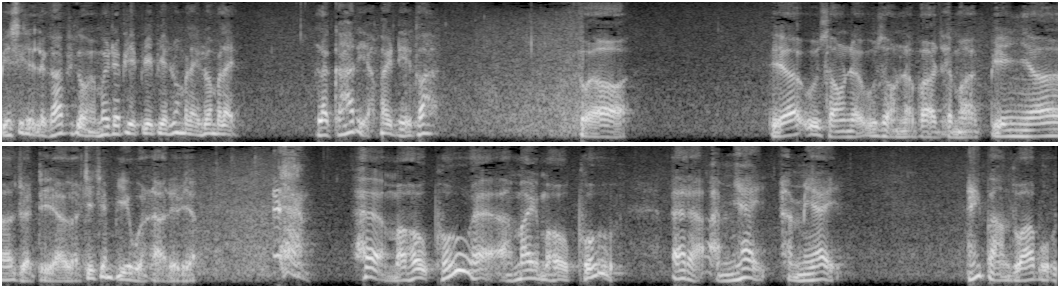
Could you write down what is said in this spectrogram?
ပစ္စည်းတွေလကားဖြစ်ကုန်အမိုက်တွေပြည့်ပြည့်ပြည့်လွှမ်းမလိုက်လွှမ်းမလိုက်လကားတွေအမိုက်တွေသွားဆိုတော့တရားဥဆောင်တဲ့ဥဆောင်တဲ့ဘာထဲမှာပညာဆိုတရားကချင်းချင်းပြေးဝင်လာတယ်ဗျဟဲ့မဟုတ်ဘူးဟဲ့အမိုက်မဟုတ်ဘူး အဲ့ဒါအမြိုက်အမြိုက်နိဗ္ဗာန်သွားဖို့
